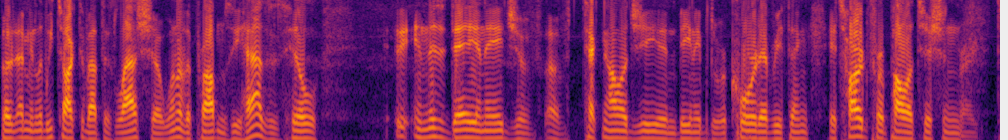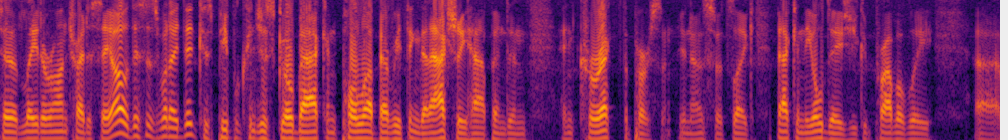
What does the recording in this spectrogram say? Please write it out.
But I mean, we talked about this last show. One of the problems he has is he'll, in this day and age of, of technology and being able to record everything, it's hard for a politician Right. to later on try to say, oh, this is what I did, because people can just go back and pull up everything that actually happened and, and correct the person, you know? So it's like back in the old days, you could probably uh,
